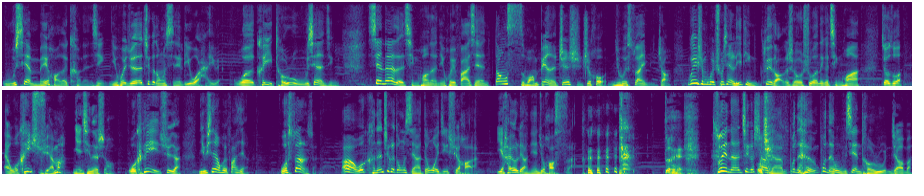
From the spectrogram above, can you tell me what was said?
无限美好的可能性，你会觉得这个东西离我还远，我可以投入无限的精力。现在的情况呢，你会发现，当死亡变得真实之后，你就会算一笔账。为什么会出现李挺最早的时候说那个情况啊？叫做哎，我可以学嘛，年轻的时候我可以去的。你现在会发现，我算了算啊，我可能这个东西啊，等我已经学好了，也还有两年就好死了。对，所以呢，这个事儿呢，不能 不能无限投入，你知道吗？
